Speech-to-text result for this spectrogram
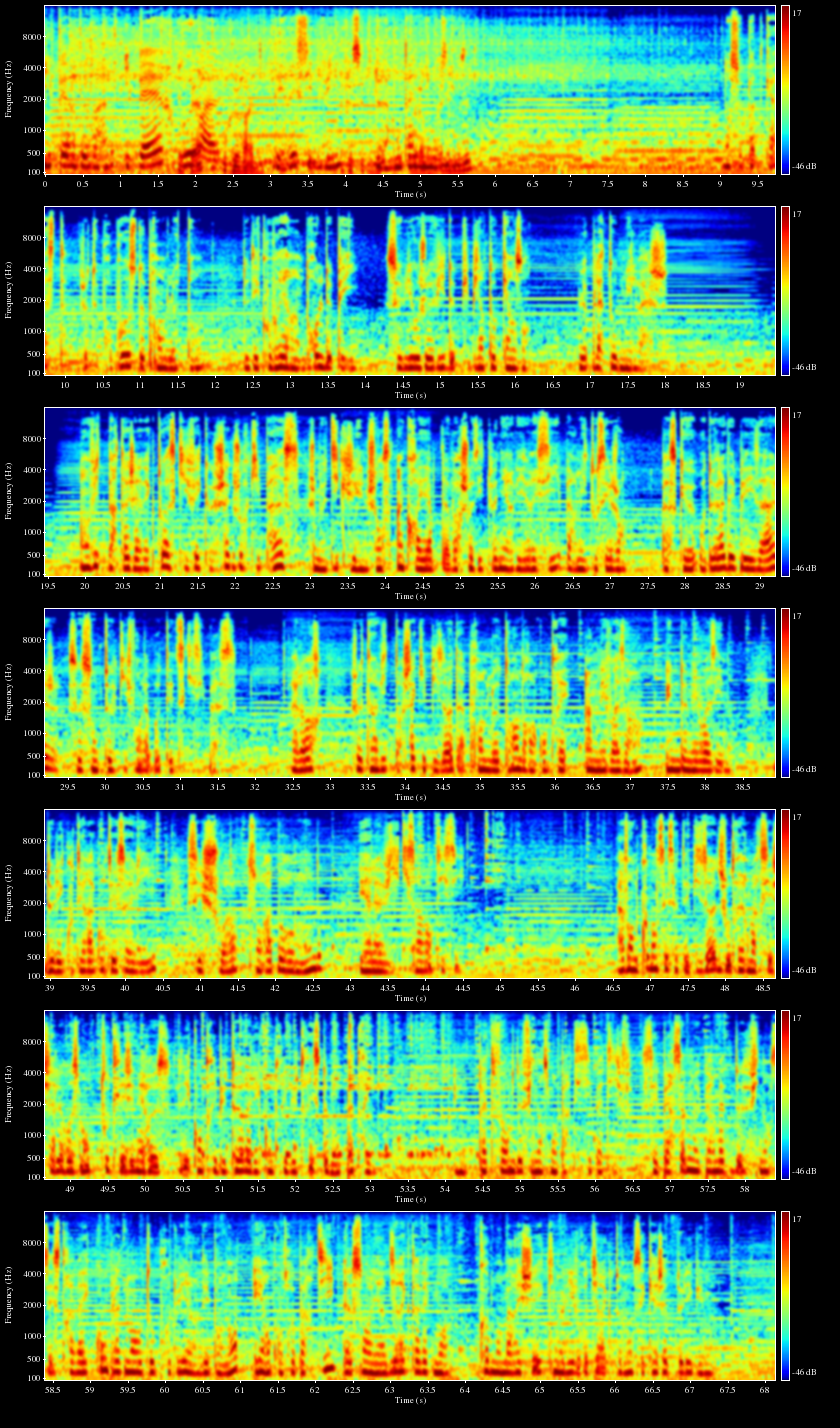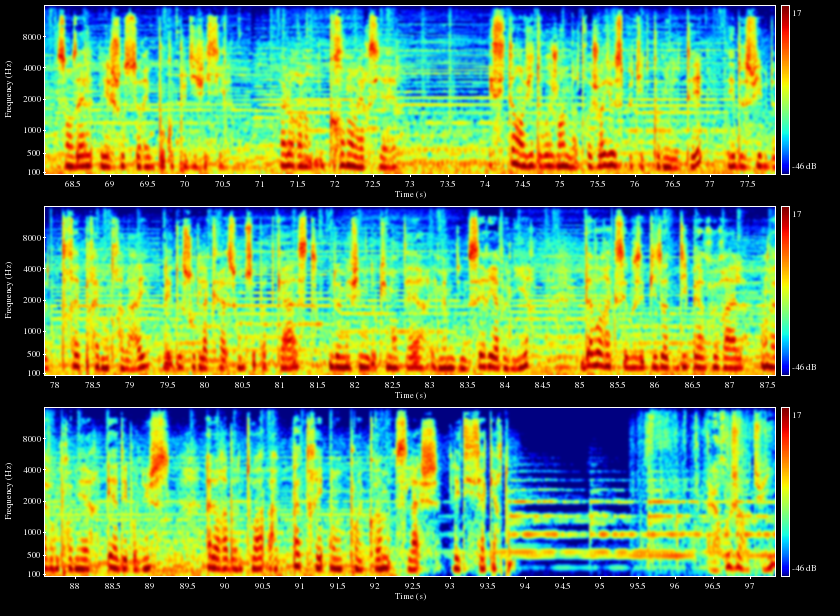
Hyper rural. Hyper, Hyper rural. rural. Des récits de vie de, la montagne de la montagne limousine. limousine. Dans ce podcast, je te propose de prendre le temps de découvrir un drôle de pays, celui où je vis depuis bientôt 15 ans, le plateau de Mille Vaches. Envie de partager avec toi ce qui fait que chaque jour qui passe, je me dis que j'ai une chance incroyable d'avoir choisi de venir vivre ici parmi tous ces gens. Parce que, au-delà des paysages, ce sont eux qui font la beauté de ce qui s'y passe. Alors, je t'invite dans chaque épisode à prendre le temps de rencontrer un de mes voisins, une de mes voisines, de l'écouter raconter sa vie, ses choix, son rapport au monde et à la vie qui s'invente ici. Avant de commencer cet épisode, je voudrais remercier chaleureusement toutes les généreuses, les contributeurs et les contributrices de mon Patreon, une plateforme de financement participatif. Ces personnes me permettent de financer ce travail complètement autoproduit et indépendant, et en contrepartie, elles sont en lien direct avec moi, comme mon maraîcher qui me livre directement ses cagettes de légumes. Sans elles, les choses seraient beaucoup plus difficiles. Alors un grand merci à elles. Et si tu as envie de rejoindre notre joyeuse petite communauté et de suivre de très près mon travail, les dessous de la création de ce podcast, de mes films documentaires et même d'une série à venir, d'avoir accès aux épisodes d'Hyper Rural en avant-première et à des bonus, alors abonne-toi à patreon.com slash Laetitia Carton. Alors aujourd'hui,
